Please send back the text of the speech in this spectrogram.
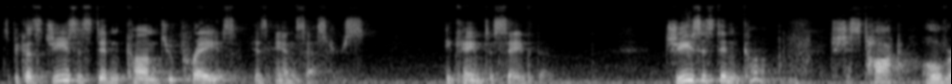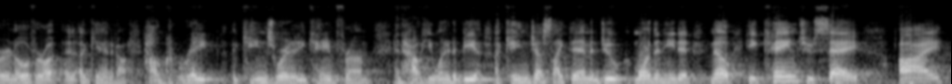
It's because Jesus didn't come to praise his ancestors, he came to save them. Jesus didn't come to just talk over and over again about how great the kings were that he came from and how he wanted to be a king just like them and do more than he did. No, he came to say, I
